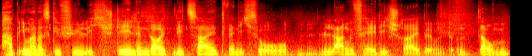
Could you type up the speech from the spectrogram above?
habe immer das Gefühl, ich stehle den Leuten die Zeit, wenn ich so langfädig schreibe. Und, und darum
